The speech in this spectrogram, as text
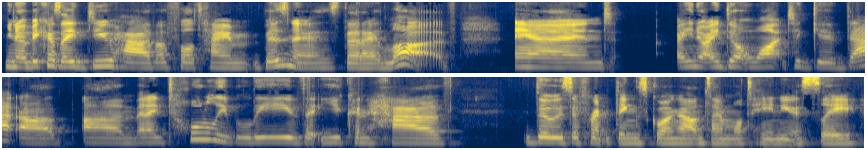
You know, because I do have a full time business that I love and you know i don't want to give that up um, and i totally believe that you can have those different things going on simultaneously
